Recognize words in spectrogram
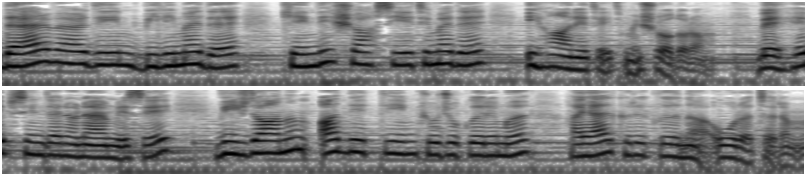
değer verdiğim bilime de kendi şahsiyetime de ihanet etmiş olurum. Ve hepsinden önemlisi vicdanım adettiğim çocuklarımı hayal kırıklığına uğratırım.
